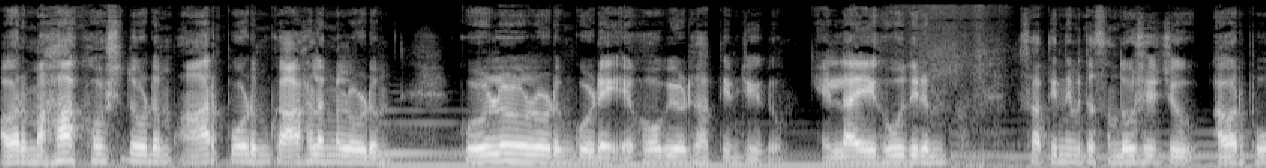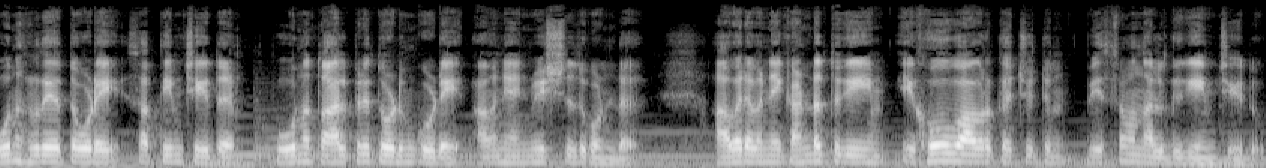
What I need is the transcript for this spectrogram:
അവർ മഹാഘോഷത്തോടും ആർപ്പോടും കാഹളങ്ങളോടും കുഴലുകളോടും കൂടെ യഹോവയോട് സത്യം ചെയ്തു. എല്ലാ യഹൂദരും സത്യനിമിത്തം സന്തോഷിച്ചു. അവർ പൂർണ ഹൃദയത്തോടെ സത്യം ചെയ്ത് പൂർണ താല്പര്യത്തോടും കൂടെ അവനെ അന്വേഷിച്ചതുകൊണ്ട് അവരവനെ കണ്ടെത്തുകയും യഹോവ അവർക്ക് ചുറ്റും വിശ്രമം നൽകുകയും ചെയ്തു.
